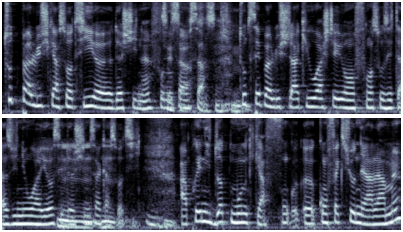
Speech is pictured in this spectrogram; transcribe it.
Toute peluche qui a sorti euh, de Chine, il faut C'est nous savoir ça. Mm. Toutes ces peluches-là qui ont acheté en France, aux États-Unis ou ailleurs, c'est de Chine ça qui a sorti. Après, il y a d'autres monde qui a euh, confectionné à la main.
